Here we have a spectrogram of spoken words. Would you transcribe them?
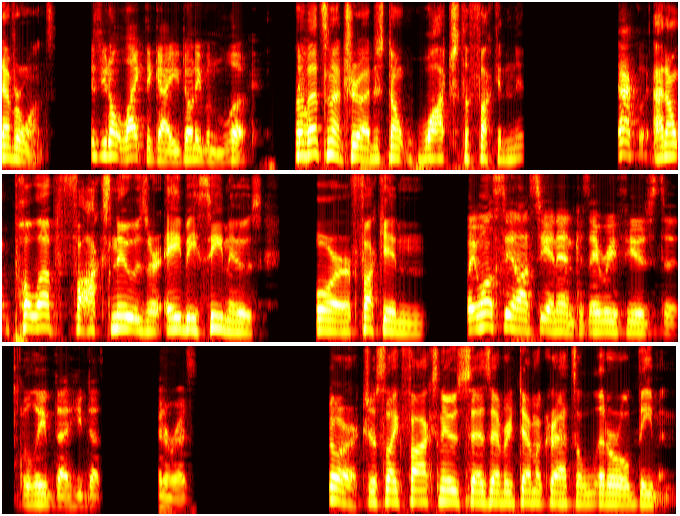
Never once. because you don't like the guy, you don't even look. No, No. that's not true. I just don't watch the fucking news. Exactly. I don't pull up Fox News or ABC News or fucking. But you won't see it on CNN because they refuse to believe that he does generous. Sure, just like Fox News says every Democrat's a literal demon.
